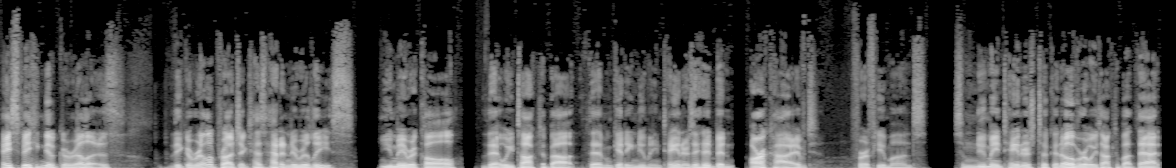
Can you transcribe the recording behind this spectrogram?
Hey, speaking of gorillas, the Gorilla Project has had a new release. You may recall that we talked about them getting new maintainers. It had been archived for a few months. Some new maintainers took it over. We talked about that.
